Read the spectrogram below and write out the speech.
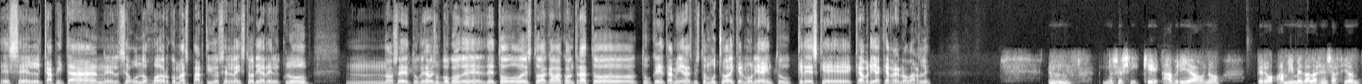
Es el capitán, el segundo jugador con más partidos en la historia del club. Mm, no sé, tú que sabes un poco de, todo esto, acaba contrato, tú que también has visto mucho a Iker Muniain, ¿tú crees que, habría que renovarle? No sé si que habría o no, pero a mí me da la sensación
